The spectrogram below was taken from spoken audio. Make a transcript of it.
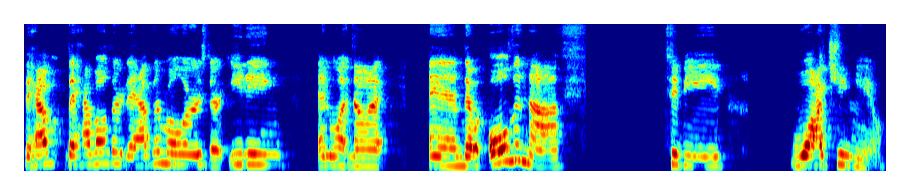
they have they have all their they have their molars, they're eating and whatnot, and they're old enough to be watching you,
